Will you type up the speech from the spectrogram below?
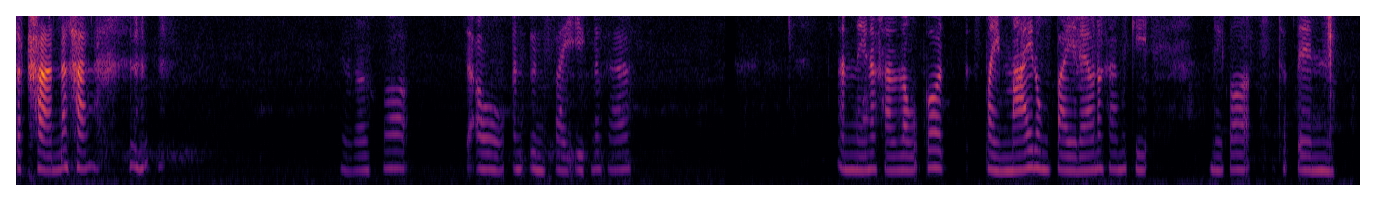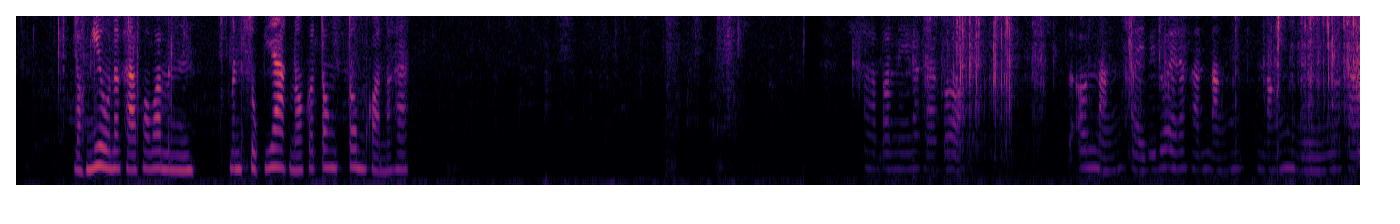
จะขานนะคะ เดี๋ยวเราก็จะเอาอันอื่นใส่อีกนะคะ อันนี้นะคะเราก็ใส่ไม้ลงไปแล้วนะคะ เมื่อกี้นี่ก็จะเป็นดอกงิ้วนะคะ เพราะว่ามันมันสุกยากเนาะก็ต้องต้มก่อนนะคะ ค่ะ ตอนนี้นะคะก็จะเอาหนังใส่ไปด้วยนะคะ หนังหนังหมูนะคะ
